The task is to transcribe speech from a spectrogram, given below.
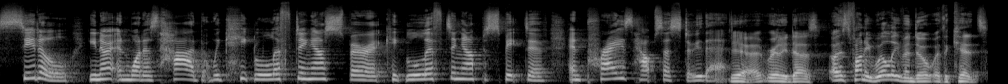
settle you know in what is hard but we keep lifting our spirit keep lifting our perspective and praise helps us do that. Yeah, it really does. Oh, It's funny, we'll even do it with the kids.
